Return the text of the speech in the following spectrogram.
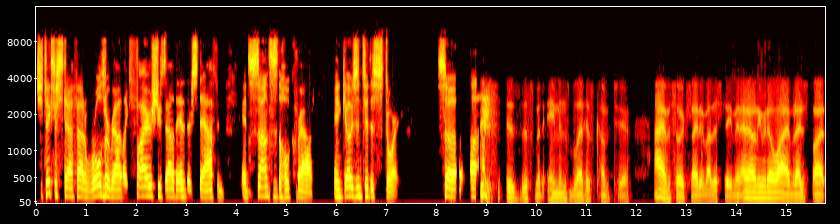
she takes her staff out and rolls it around like fire shoots out of the end of their staff and, and silences the whole crowd and goes into the story. So, uh, is this what Aemon's blood has come to? I am so excited by this statement. I don't even know why, but I just thought,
